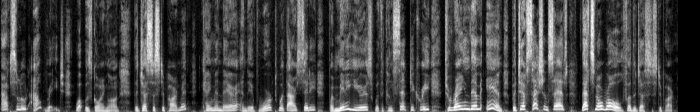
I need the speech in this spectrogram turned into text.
absolute outrage what was going on. The Justice Department came in there, and they've worked with our city for many years with a consent decree to rein them in. But Jeff Sessions says that's no role for the Justice Department.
